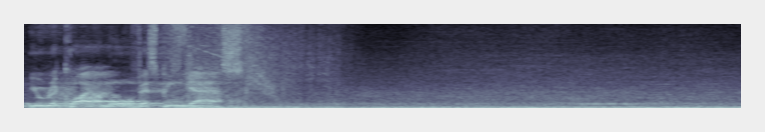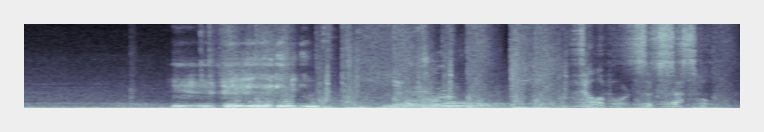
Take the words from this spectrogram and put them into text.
You require more Vespene gas. Teleport successful.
